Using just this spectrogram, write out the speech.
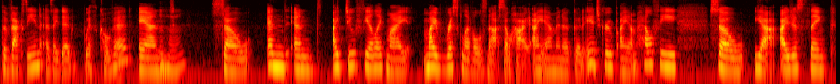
the vaccine as I did with COVID. And mm-hmm. so and and I do feel like my my risk level is not so high. I am in a good age group. I am healthy. So, yeah, I just think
